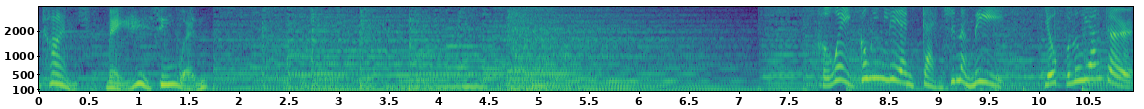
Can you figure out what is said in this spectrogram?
Times 每日新闻。何谓供应链感知能力？由 Blue Yonder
